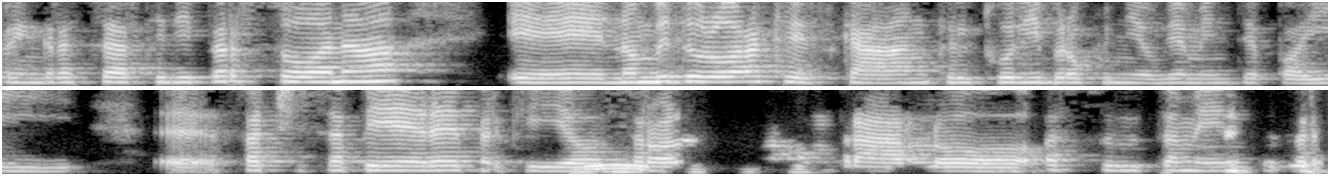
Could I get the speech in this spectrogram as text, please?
Ringraziarti di persona e non vedo l'ora che esca anche il tuo libro, quindi ovviamente poi eh, facci sapere perché io sarò a comprarlo assolutamente per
